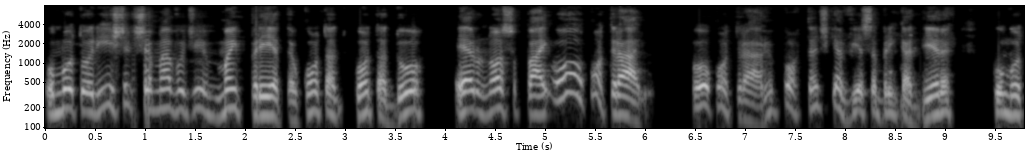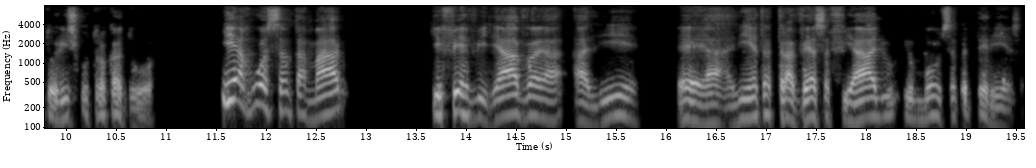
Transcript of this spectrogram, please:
O motorista eles chamavam de mãe preta, o conta- contador era o nosso pai, ou ao contrário, ou ao contrário. O importante é que havia essa brincadeira com o motorista e com o trocador. E a Rua Santa Amaro, que fervilhava ali, é, ali entre a Travessa Fialho e o Morro Santa Teresa.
